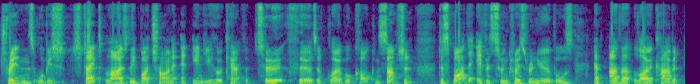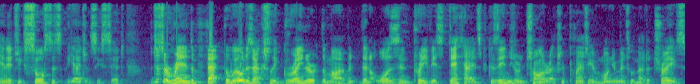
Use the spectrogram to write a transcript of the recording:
trends will be shaped largely by China and India, who account for two thirds of global coal consumption, despite their efforts to increase renewables and other low carbon energy sources, the agency said. Just a random fact the world is actually greener at the moment than it was in previous decades because India and China are actually planting a monumental amount of trees.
